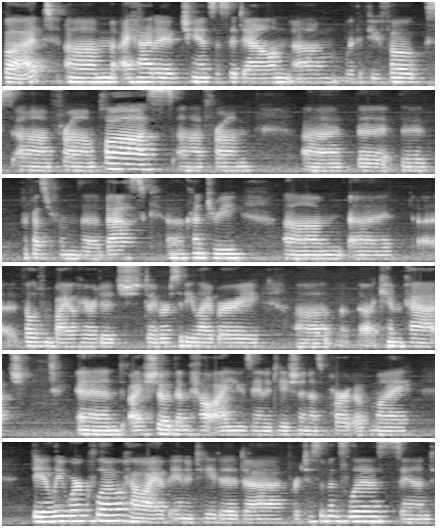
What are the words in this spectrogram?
but um, I had a chance to sit down um, with a few folks uh, from PLOS, uh, from uh, the, the professor from the Basque uh, country, um, fellow from Bioheritage Diversity Library, uh, uh, Kim Patch, and I showed them how I use annotation as part of my daily workflow, how I have annotated participants lists and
